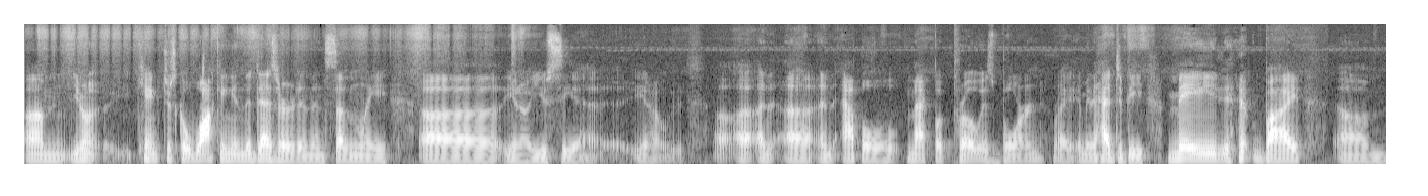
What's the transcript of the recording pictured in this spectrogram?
um, you don't, you can't just go walking in the desert and then suddenly, uh, you know, you see a, you know, an, an Apple MacBook Pro is born, right? I mean, it had to be made by um,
